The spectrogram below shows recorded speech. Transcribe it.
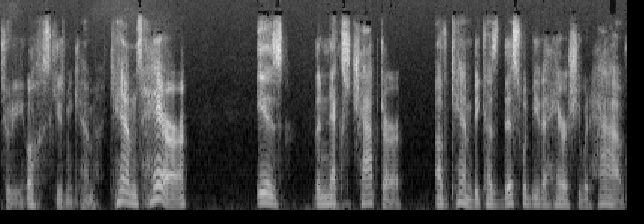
Tootie, oh, excuse me, Kim. Kim's hair is the next chapter of Kim because this would be the hair she would have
